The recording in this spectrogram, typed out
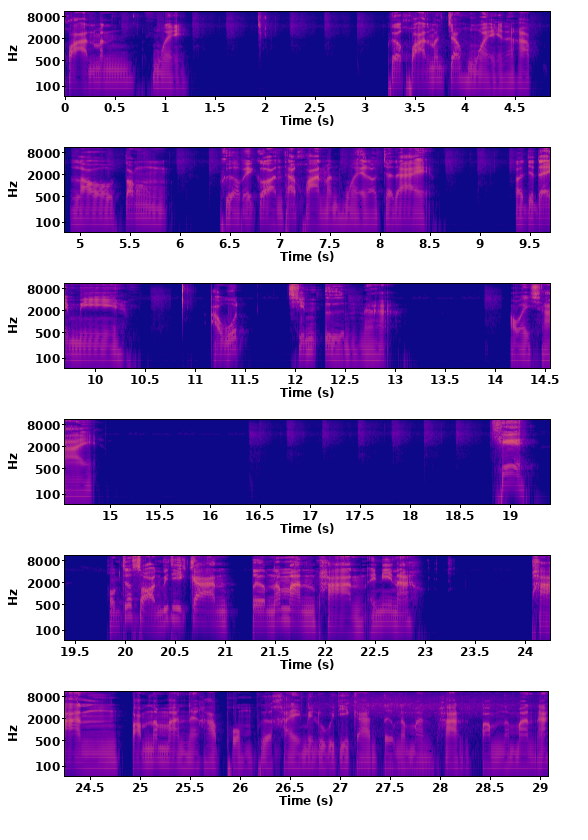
ขวานมันห่วย เผื่อขวานมันจะห่วยนะครับ เราต้อง ผื่อไว้ก่อนถ้าขวานมันห่วยเราจะได้ เราจะได้มีอาวุธชิ้นอื่นนะฮะ เอาไว้ใช้โอเค ผมจะสอนวิธีการเติมน้ำมันผ่านไอ้นี่นะ ผ่านปั๊มน้ำมันนะครับผมเผื่อใครไม่รู้วิธีการเติมน้ำมันผ่านปั๊มน้ำมันนะ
